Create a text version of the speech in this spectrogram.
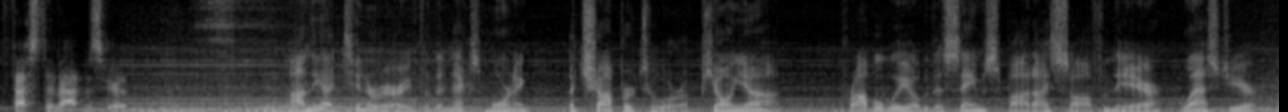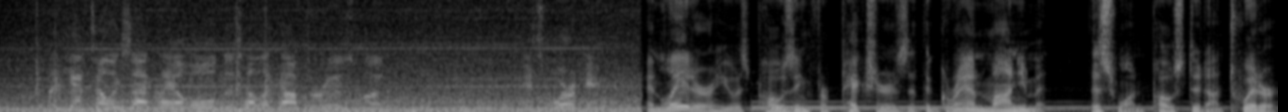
festive atmosphere. On the itinerary for the next morning, a chopper tour of Pyongyang, probably over the same spot I saw from the air last year. I can't tell exactly how old this helicopter is, but it's working. And later, he was posing for pictures at the Grand Monument, this one posted on Twitter,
